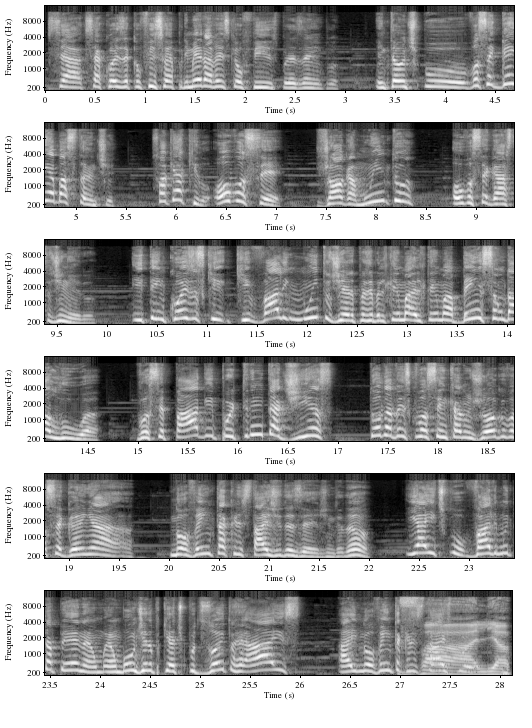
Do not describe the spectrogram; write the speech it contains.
Se a, se a coisa que eu fiz foi a primeira vez que eu fiz, por exemplo. Então, tipo, você ganha bastante. Só que é aquilo, ou você joga muito, ou você gasta dinheiro. E tem coisas que, que valem muito dinheiro. Por exemplo, ele tem, uma, ele tem uma benção da lua. Você paga e por 30 dias, toda vez que você entrar no jogo, você ganha 90 cristais de desejo, entendeu? E aí, tipo, vale muito a pena. É um, é um bom dinheiro porque é tipo 18 reais, aí 90 cristais por. Vale a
